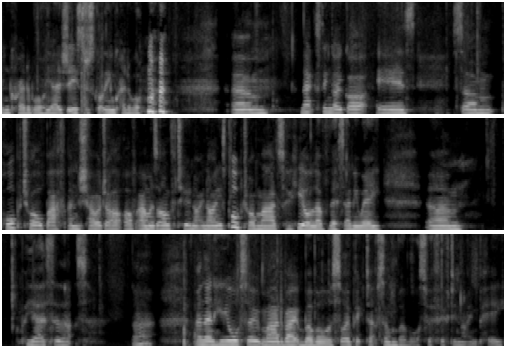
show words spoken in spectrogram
Incredible yeah he's just got the Incredible um, next thing I got is some Paw Patrol bath and shower jar off Amazon for two ninety nine. He's Paw Patrol mad, so he'll love this anyway. Um, but yeah, so that's that. And then he also mad about bubbles, so I picked up some bubbles for 59p.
